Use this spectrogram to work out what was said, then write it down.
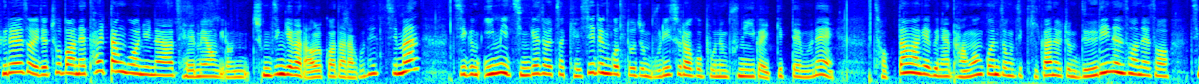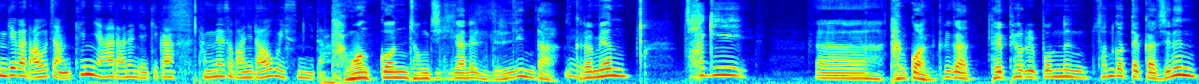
그래서 이제 초반에 탈당권이나 제명 이런 중징계가 나올 거다라고는 했지만 지금 이미 징계 절차 개시된 것도 좀 무리수라고 보는 분위기가 있기 때문에 적당하게 그냥 당원권 정지 기간을 좀 늘리는 선에서 징계가 나오지 않겠냐라는 얘기가 당내에서 많이 나오고 있습니다. 당원권 정지 기간을 늘린다. 네. 그러면 차기 어, 당권 그러니까 대표를 뽑는 선거 때까지는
